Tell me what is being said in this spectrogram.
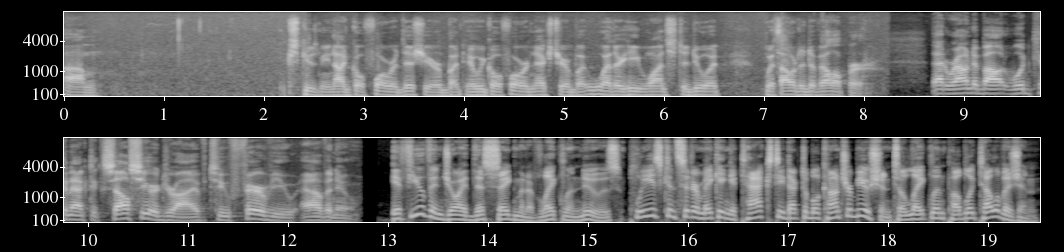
um, excuse me, not go forward this year, but it would go forward next year, but whether he wants to do it without a developer. That roundabout would connect Excelsior Drive to Fairview Avenue. If you've enjoyed this segment of Lakeland News, please consider making a tax-deductible contribution to Lakeland Public Television.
